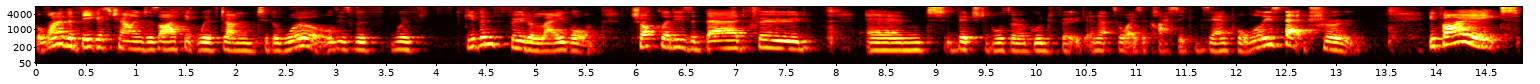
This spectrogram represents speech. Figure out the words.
but one of the biggest challenges I think we've done to the world is we've we've given food a label. Chocolate is a bad food and vegetables are a good food, and that's always a classic example. Well, is that true? If I eat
